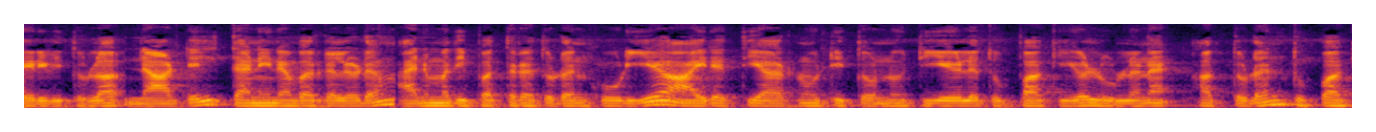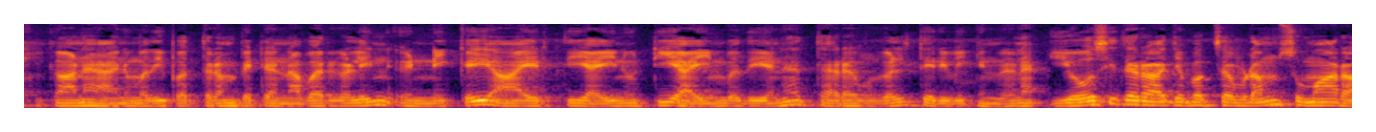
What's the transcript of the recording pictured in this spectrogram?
தெரிவித்துள்ளார். நாட்டில் தனிநபர்களிடம் அனுமதி பத்திரத்துடன் கூடிய ஆயிரத்தி அறுநூற்றி தொன்னூற்றி ஏழு துப்பாக்கிகள் உள்ளன. அத்துடன் துப்பாக்கிக்கான அனுமதி பத்திரம் பெற்ற நபர்களின் எண்ணிக்கை ஆயிரத்தி ஐநூற்றி ஐம்பது என தரவுகள் தெரிவிக்கின்றன. யோசித ராஜபக்சவிடம் சுமார்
